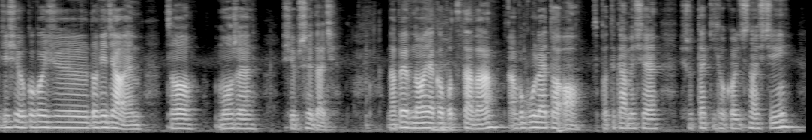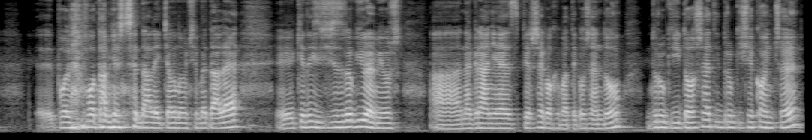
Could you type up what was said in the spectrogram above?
gdzie się u kogoś e, dowiedziałem, co może się przydać. Na pewno jako podstawa, a w ogóle to o, spotykamy się wśród takich okoliczności. Y, Po lewo tam jeszcze dalej ciągną się medale. Kiedyś zrobiłem już nagranie z pierwszego chyba tego rzędu. Drugi doszedł i drugi się kończy.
